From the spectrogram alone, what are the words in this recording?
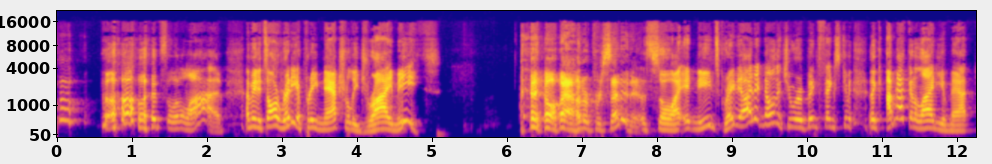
don't. Oh, it's a little odd. I mean, it's already a pretty naturally dry meat. oh, 100 percent it is. So I, it needs gravy. I didn't know that you were a big Thanksgiving. Like, I'm not going to lie to you, Matt.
